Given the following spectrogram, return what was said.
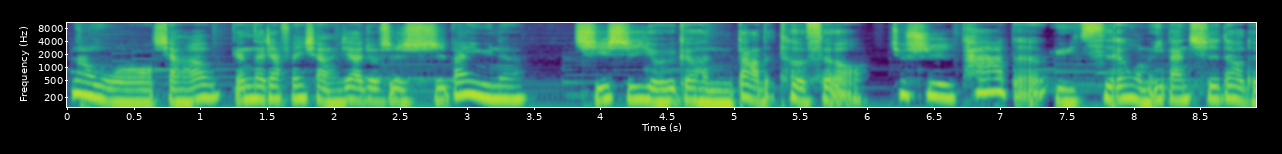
那我想要跟大家分享一下，就是石斑鱼呢，其实有一个很大的特色哦。就是它的鱼刺跟我们一般吃到的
